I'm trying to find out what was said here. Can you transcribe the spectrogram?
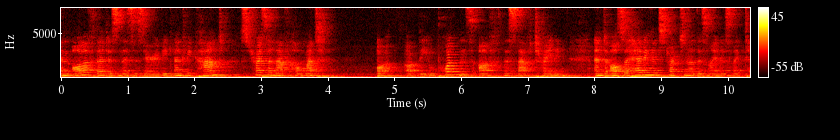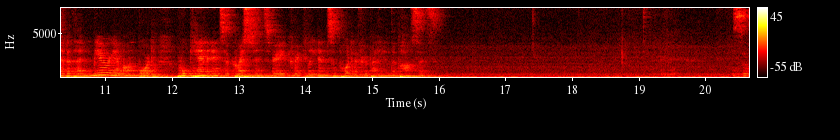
and all of that is necessary. We, and we can't stress enough how much or, or the importance of the staff training and also having instructional designers like Tabitha and Miriam on board who can answer questions very quickly and support everybody in the process. So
